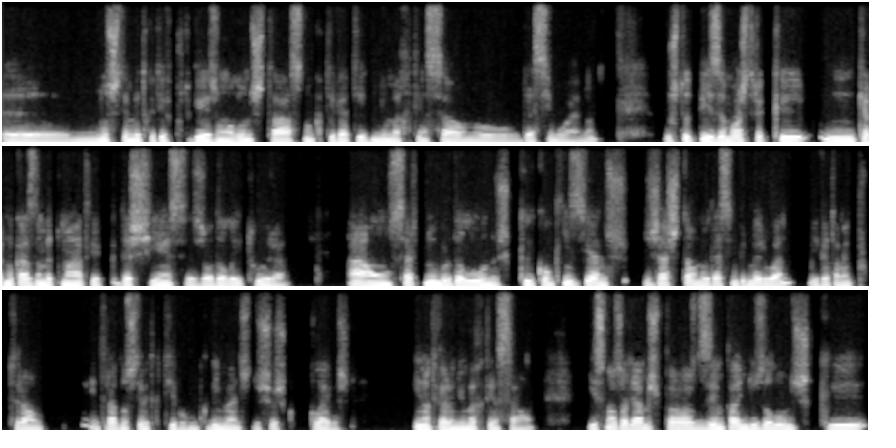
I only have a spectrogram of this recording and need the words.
Uh, no sistema educativo português, um aluno está, se nunca tiver tido nenhuma retenção no décimo ano. O estudo PISA mostra que, hum, quer no caso da matemática, das ciências ou da leitura, há um certo número de alunos que com 15 anos já estão no 11 primeiro ano, eventualmente porque terão entrado no sistema educativo um bocadinho antes dos seus colegas e não tiveram nenhuma retenção. E se nós olharmos para o desempenho dos alunos que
